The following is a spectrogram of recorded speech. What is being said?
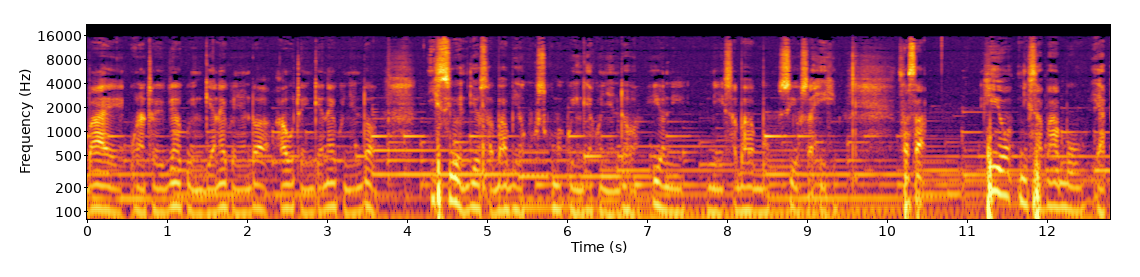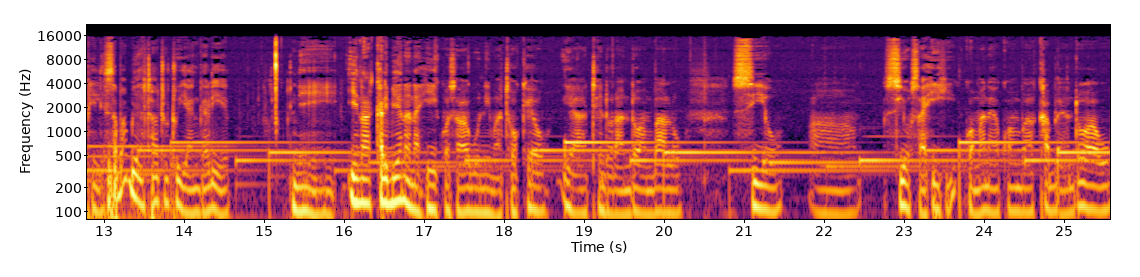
ambaye unatarajia kuingia naye kwenye ndoa au utaingia naye kwenye ndoa isiwe ndio sababu ya kusukuma kuingia kwenye ndoa. Hiyo ni, ni sababu sio sahihi. Sasa hiyo ni sababu ya pili. Sababu ya tatu tu iangalie ni inakaribiana na hii kwa sababu ni matokeo ya tendo la ndoa ambalo sio uh, sio sahihi kwa maana ya kwamba kabla ya ndoa au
